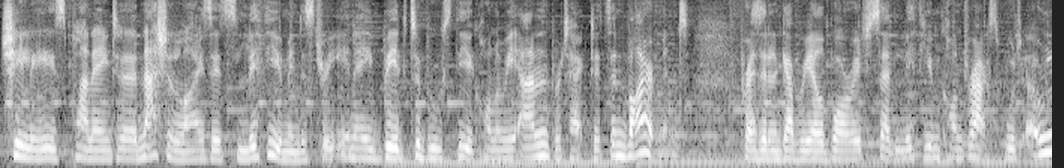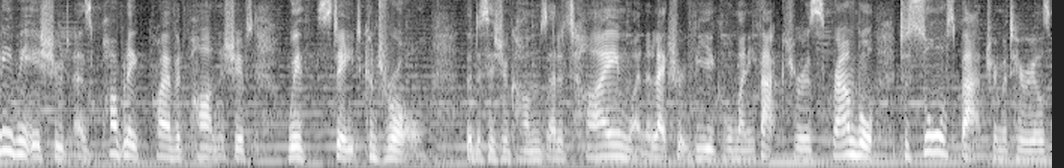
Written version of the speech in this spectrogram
Chile is planning to nationalize its lithium industry in a bid to boost the economy and protect its environment. President Gabriel Boric said lithium contracts would only be issued as public private partnerships with state control. The decision comes at a time when electric vehicle manufacturers scramble to source battery materials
